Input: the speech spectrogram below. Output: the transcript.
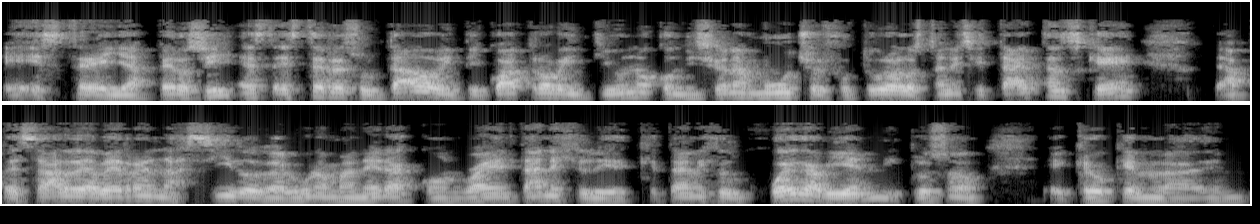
eh, estrella. Pero sí, este, este resultado 24-21 condiciona mucho el futuro de los Tennessee Titans, que a pesar de haber renacido de alguna manera con Ryan Tannehill, y que Tannehill juega bien, incluso eh, creo que en, la, en,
